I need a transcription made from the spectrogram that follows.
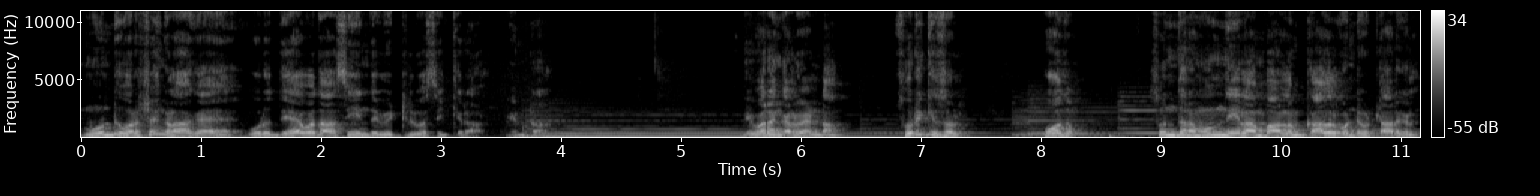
மூன்று வருஷங்களாக ஒரு தேவதாசி இந்த வீட்டில் வசிக்கிறாள் என்றாள். விவரங்கள் வேண்டாம். சுருக்கி சொல். போதும். சுந்தரமும் நீலாம்பாலும் காதல் கொண்டு விட்டார்கள்.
